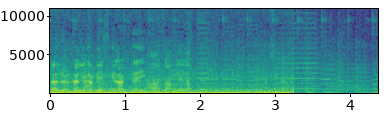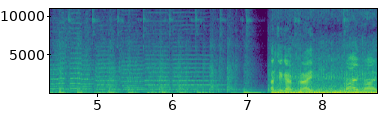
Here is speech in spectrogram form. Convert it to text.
तलून खाली का बेसकी लागते हा चांगले लागते. काय फ्राय फ्राय फ्राय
